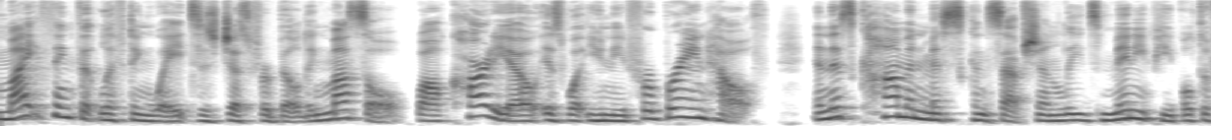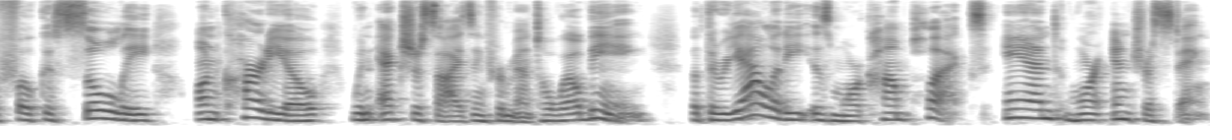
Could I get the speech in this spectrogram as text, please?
might think that lifting weights is just for building muscle, while cardio is what you need for brain health. And this common misconception leads many people to focus solely on cardio when exercising for mental well being. But the reality is more complex and more interesting.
